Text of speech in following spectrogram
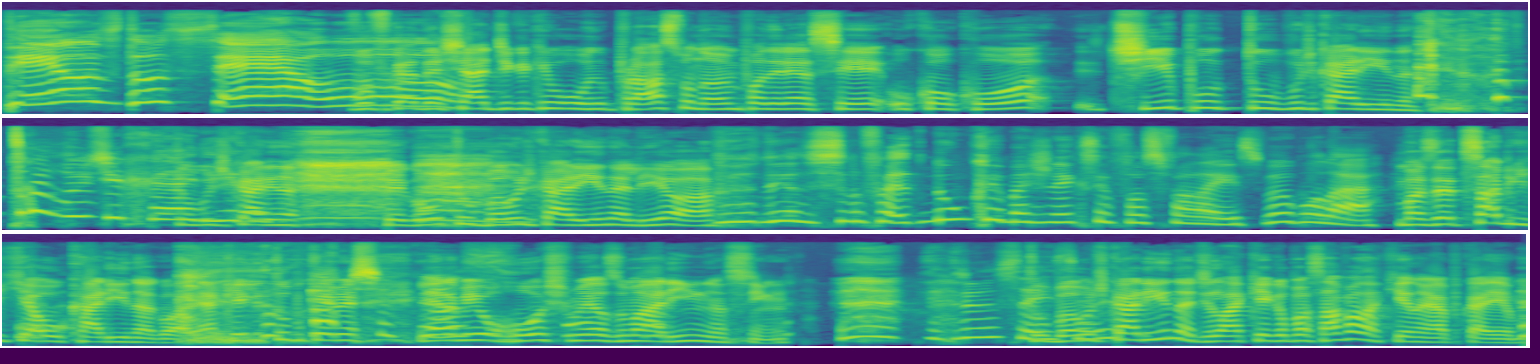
Deus do céu! Vou ficar, deixar a dica que o próximo nome poderia ser o cocô tipo tubo de carina. Tubo de carina. tubo de carina. Pegou o tubão de carina ali, ó. Meu Deus, isso não faz. Nunca imaginei que você fosse falar isso. Vamos lá. Mas tu sabe o que é o carina agora? É aquele tubo que é meio- que ele era eu meio roxo, meio azul marinho, assim. Eu não sei. Tubão se- de carina, de laque, que eu passava laque na época emo.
